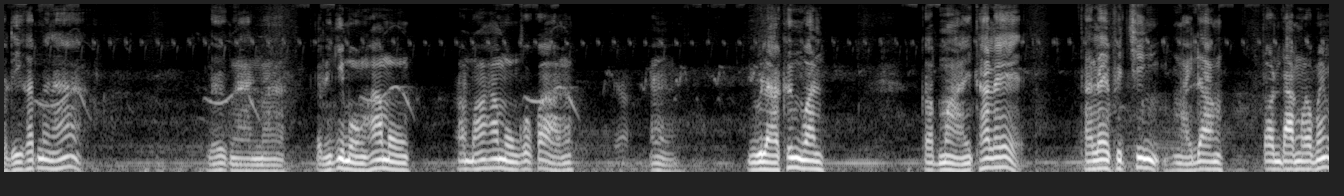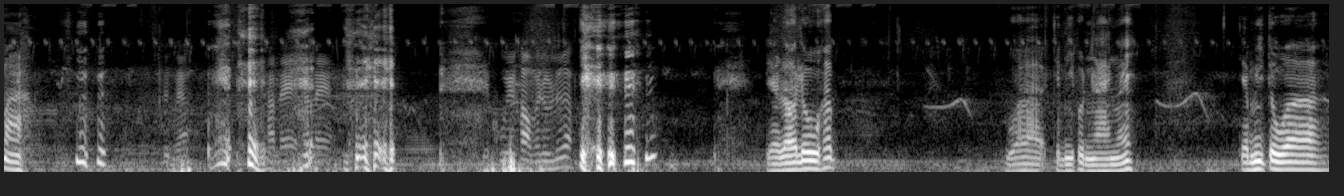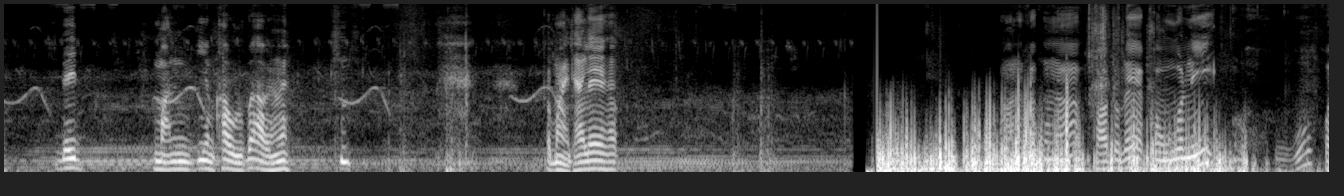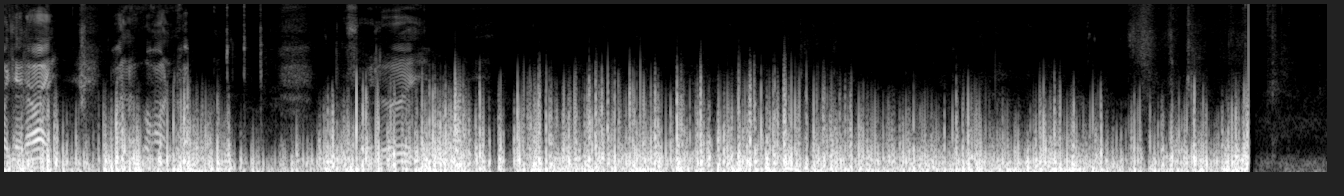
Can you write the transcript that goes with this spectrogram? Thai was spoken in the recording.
วัสดีครับนะนะ เลิกงานมา ตอนนี้กี่โมงห้าโมงห้ามาห้าโมงก็กว่าๆนะอ่ามีเวลาครึ่งวัน กับหมายท่าแร่ท่าแร่ฟิชชิ่งหมายดัง ตอนดังเราไม่มาถึงแล้วขั้นแรกขั้นแรกเดี๋ยวคุยเข้าไม่รู้เรื่อง เดี๋ยวรอดูครับ ว่าจะมีผลงานไหม จะมีตัวได้มันยังเข้าหรือเปล่าใช่ไหม กระหมายท่าแร่ครับมาล้วครับนะนะปลาตัวแรกของวันนี้ โอ้โหกว่าจะได้มาแล้วอ่อนครับ สวยเลย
